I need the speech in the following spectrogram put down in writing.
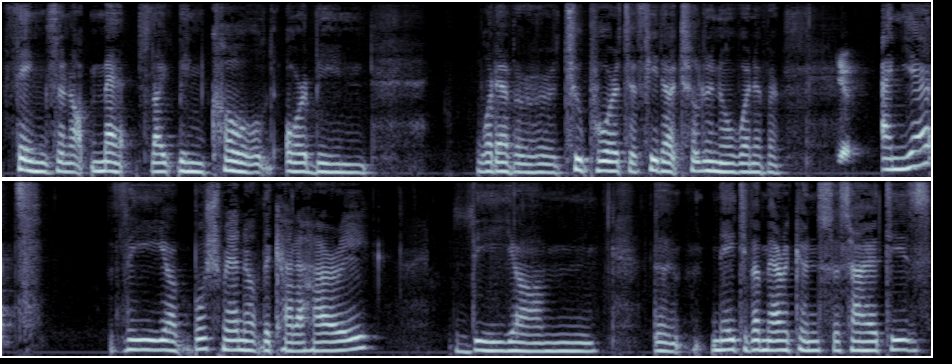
things are not met, like being cold or being whatever, too poor to feed our children or whatever. Yes. And yet, the uh, Bushmen of the Kalahari the um, the Native American societies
